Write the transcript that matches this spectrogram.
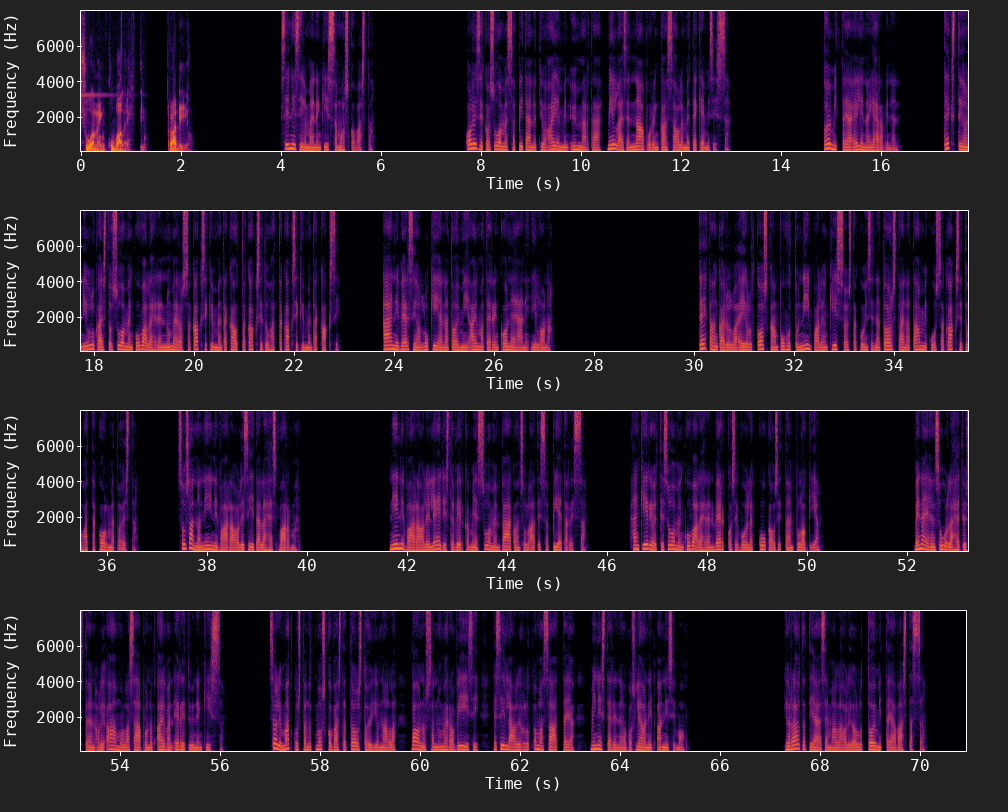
Suomen Kuvalehti. Radio. Sinisilmäinen kissa Moskovasta. Olisiko Suomessa pitänyt jo aiemmin ymmärtää, millaisen naapurin kanssa olemme tekemisissä? Toimittaja Elina Järvinen. Teksti on julkaistu Suomen Kuvalehden numerossa 20 kautta 2022. Ääniversion lukijana toimii Aimaterin koneääni Ilona. Tehtaankadulla ei ollut koskaan puhuttu niin paljon kissoista kuin sinä torstaina tammikuussa 2013. Susanna Niinivaara oli siitä lähes varma. Niinivaara oli lehdistövirkamies Suomen pääkonsulaatissa Pietarissa. Hän kirjoitti Suomen Kuvalehden verkkosivuille kuukausittain blogia. Venäjän suurlähetystöön oli aamulla saapunut aivan erityinen kissa. Se oli matkustanut Moskovasta Tolstoi-junalla vaunussa numero 5 ja sillä oli ollut oma saattaja, ministerineuvos Leonid Anisimo. Jo rautatieasemalla oli ollut toimittaja vastassa.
